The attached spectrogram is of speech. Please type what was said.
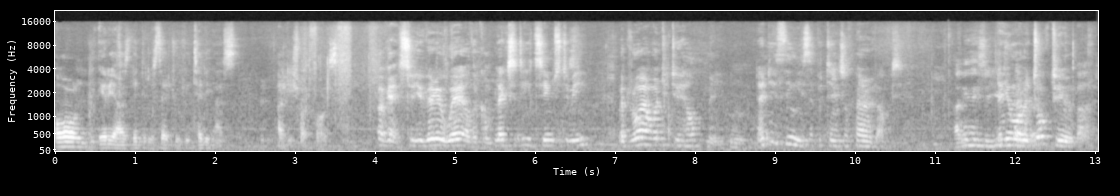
all the areas that the research will be telling us are the shortfalls. Okay, so you're very aware of the complexity, it seems to me. But Roy, I want you to help me. Hmm. Don't you think it's a potential paradox? I think there's a huge Did you want to talk to him about it?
